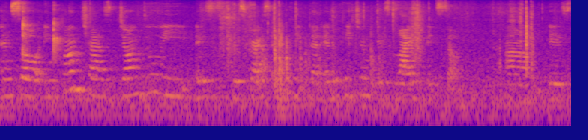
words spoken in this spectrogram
and so in contrast, John Dewey is, describes educa that education is life itself. Um, is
